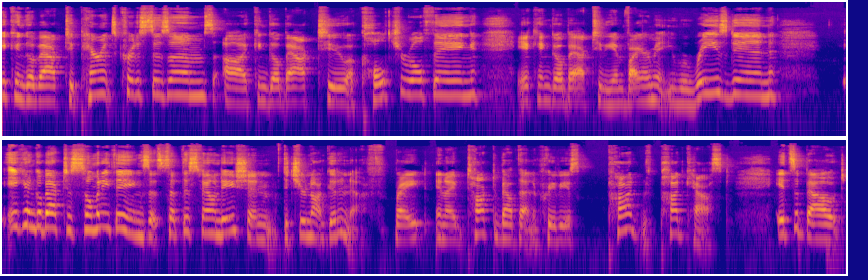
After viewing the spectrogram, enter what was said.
it can go back to parents' criticisms. Uh, it can go back to a cultural thing. It can go back to the environment you were raised in. It can go back to so many things that set this foundation that you're not good enough, right? And I've talked about that in a previous pod- podcast. It's about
